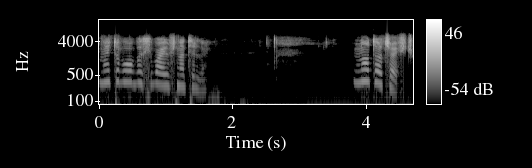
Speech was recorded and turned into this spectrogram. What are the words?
No i to byłoby chyba już na tyle. No to cześć.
